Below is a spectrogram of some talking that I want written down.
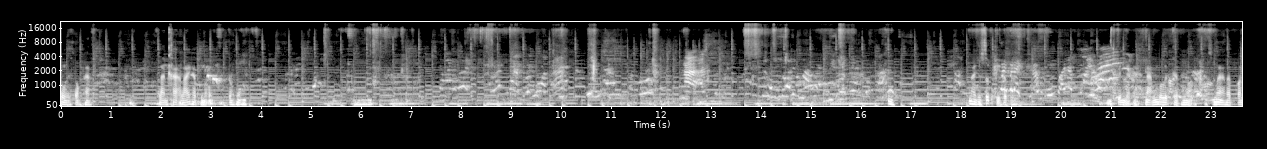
ลงสองทางร้านค้าร้ายครับพี่น้องต้องห่วง น่าจะสุดขีดครับเป็นแบบหนังบลึกครับพี่น้องมาครับก่อน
